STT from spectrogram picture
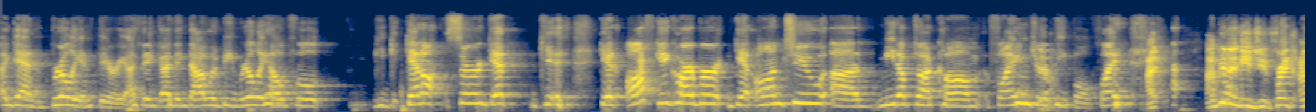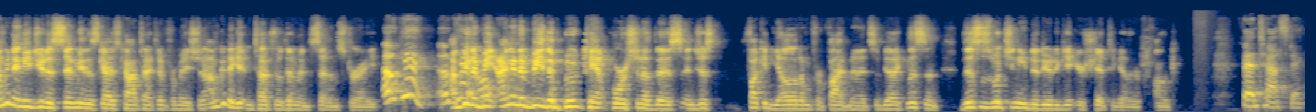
again, brilliant theory. I think I think that would be really helpful. Get on, sir. Get get get off Gig Harbor. Get onto uh, Meetup.com. Find your Yeah. people. Find. I, I'm gonna need you, Frank. I'm gonna need you to send me this guy's contact information. I'm gonna get in touch with him and set him straight. Okay. Okay. I'm gonna be I'm gonna be the boot camp portion of this and just fucking yell at him for five minutes and be like, listen, this is what you need to do to get your shit together, punk. Fantastic.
